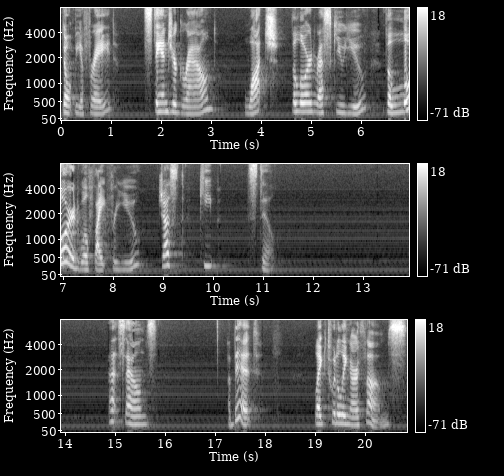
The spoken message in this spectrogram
Don't be afraid. Stand your ground. Watch the Lord rescue you. The Lord will fight for you. Just keep still. That sounds a bit like twiddling our thumbs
